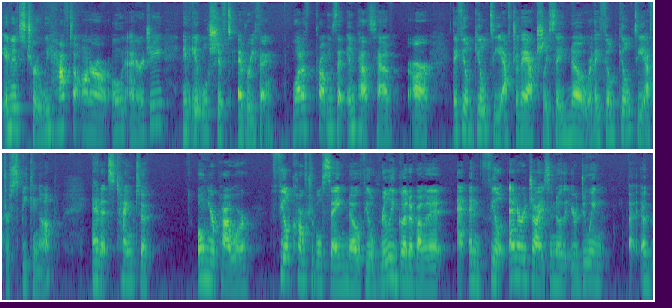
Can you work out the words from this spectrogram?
and it's true. We have to honor our own energy, and it will shift everything. A lot of problems that empaths have are they feel guilty after they actually say no, or they feel guilty after speaking up, and it's time to own your power, feel comfortable saying no, feel really good about it, and feel energized and know that you're doing a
